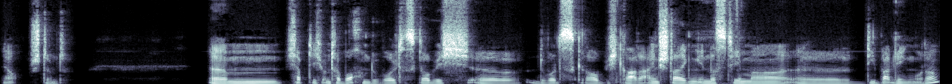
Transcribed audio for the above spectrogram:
ja, stimmt. Ähm, ich habe dich unterbrochen. Du wolltest, glaube ich, äh, du wolltest, glaube ich, gerade einsteigen in das Thema äh, Debugging, oder?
